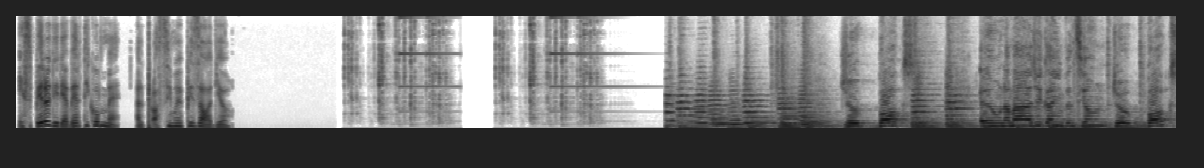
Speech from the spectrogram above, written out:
e spero di riaverti con me al prossimo episodio. Jukebox. È una magica invenzione, jukebox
